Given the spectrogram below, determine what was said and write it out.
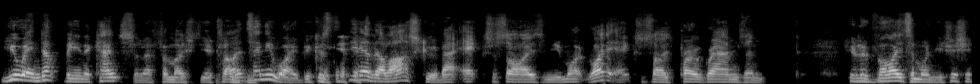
you end up being a counselor for most of your clients mm-hmm. anyway, because yeah, they'll ask you about exercise and you might write exercise programs and you'll advise them on nutrition,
